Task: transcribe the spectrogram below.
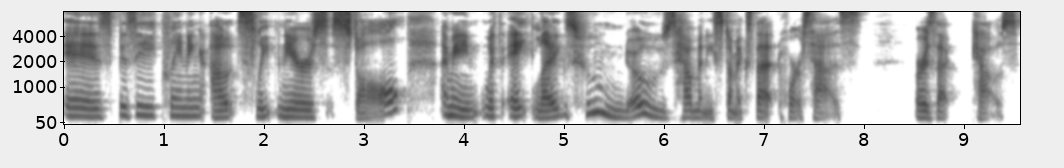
is busy cleaning out Sleipnir's stall. I mean, with eight legs, who knows how many stomachs that horse has? Or is that cows?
